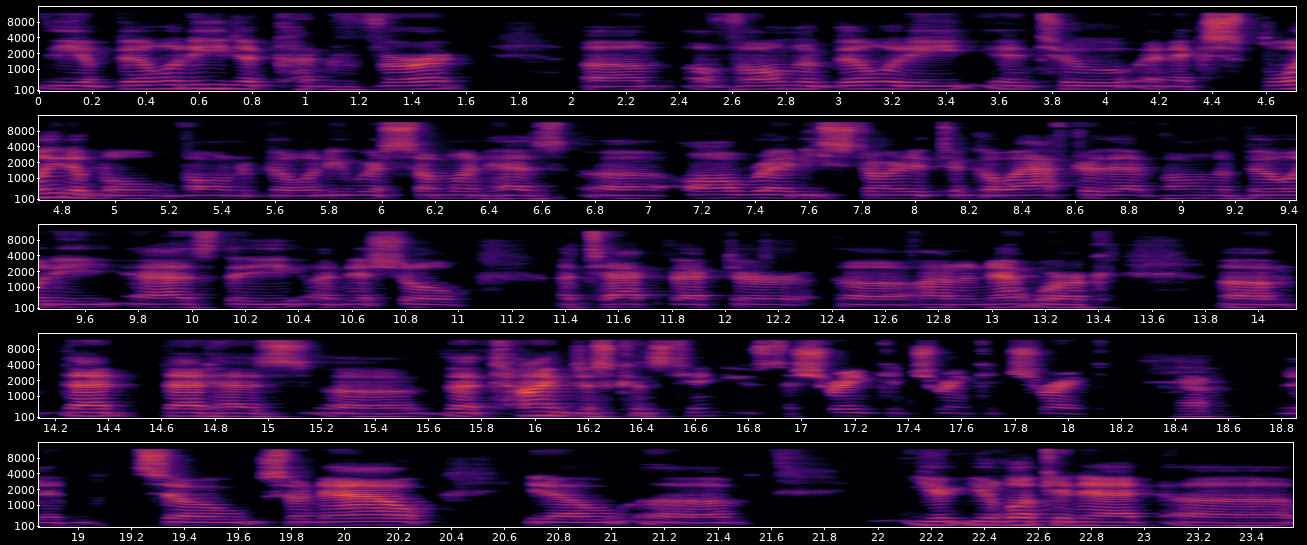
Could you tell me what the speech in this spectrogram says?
the ability to convert um, a vulnerability into an exploitable vulnerability where someone has uh, already started to go after that vulnerability as the initial attack vector uh, on a network um, that that has uh, that time just continues to shrink and shrink and shrink yeah. And so so now, you know, uh, you're, you're looking at uh,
